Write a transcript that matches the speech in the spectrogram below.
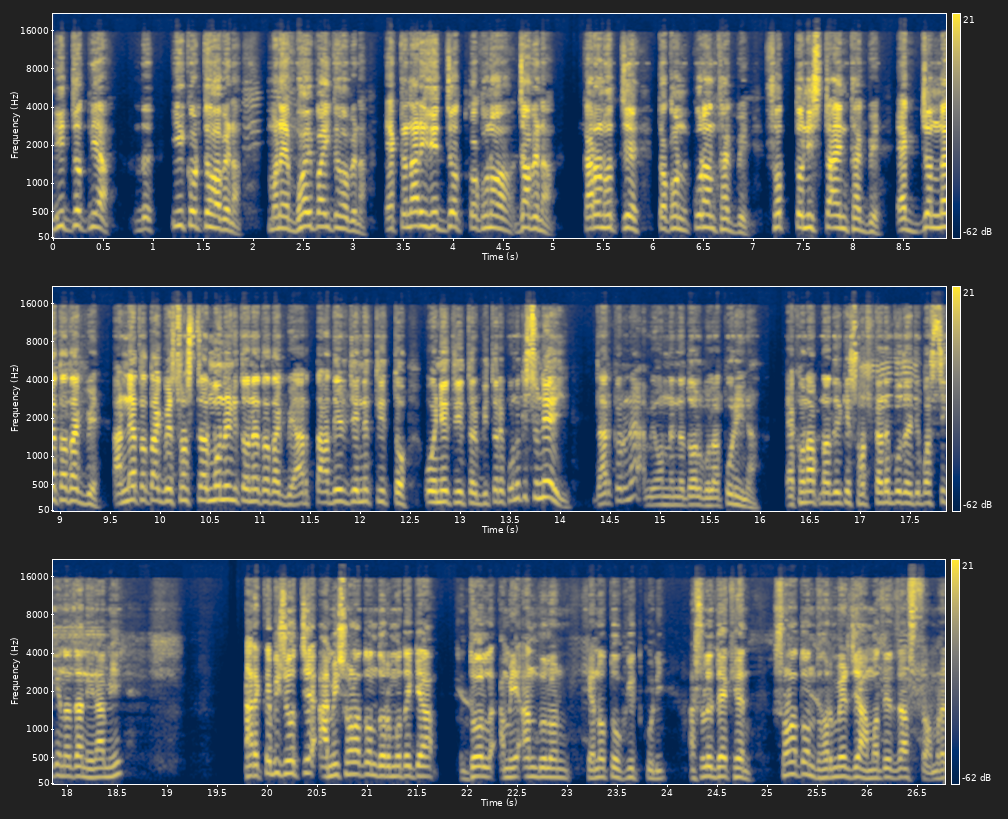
নির্যত নিয়ে ই করতে হবে না মানে ভয় পাইতে হবে না। একটা নারীর ইজ্জত কখনো যাবে না। কারণ হচ্ছে তখন কোরআন থাকবে সত্যনিষ্ঠ আইন থাকবে, একজন নেতা থাকবে, আর নেতা থাকবে স্রষ্টার মনোনীত নেতা থাকবে। আর তাদের যে নেতৃত্ব, ওই নেতৃত্বের ভিতরে কোনো কিছু নেই। যার কারণে আমি অন্যান্য দলগুলা করি না। এখন আপনাদেরকে শর্টকাটে বুঝাইতে পারছি কিনা জানি না আমি। আরেকটা বিষয় হচ্ছে, আমি সনাতন ধর্ম থেকে দল, আমি আন্দোলন কেন তৌকিত করি? আসলে দেখেন, সনাতন ধর্মের যে আমাদের রাষ্ট্র, আমরা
